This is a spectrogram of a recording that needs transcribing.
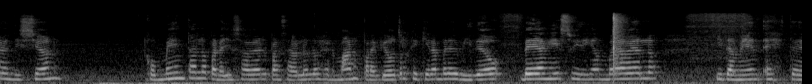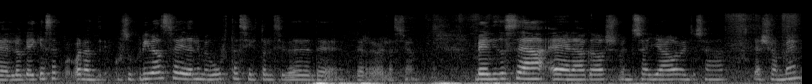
bendición, coméntalo para yo saber, para saberlo los hermanos, para que otros que quieran ver el video vean eso y digan voy a verlo. Y también este, lo que hay que hacer, bueno, suscríbanse y denle me gusta si esto les sirve de, revelación. Bendito sea el Akadosh, bendito sea Yahweh, bendito sea Yahshua Amén.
